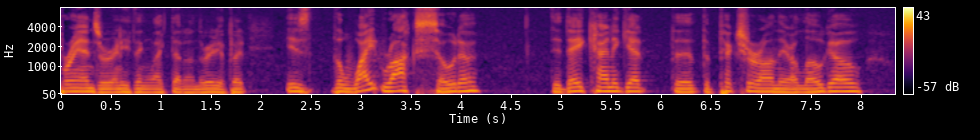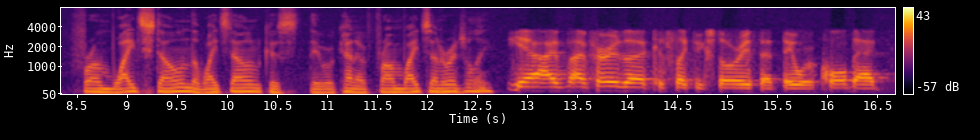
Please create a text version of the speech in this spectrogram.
brands or anything like that on the radio, but is the White Rock soda? Did they kind of get the the picture on their logo from Whitestone, the Whitestone, because they were kind of from Whitestone originally? Yeah, I've I've heard uh, conflicting stories that they were called that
